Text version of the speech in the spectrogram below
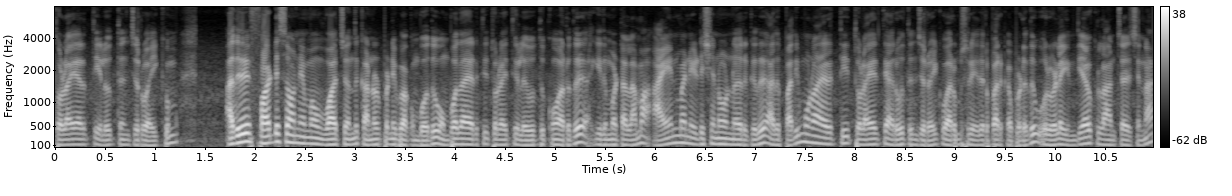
தொள்ளாயிரத்தி எழுபத்தஞ்சு ரூபாய்க்கும் அதுவே ஃபார்ட்டி செவன் எம்எம் வாட்ச் வந்து கன்வெர்ட் பண்ணி பார்க்கும்போது ஒம்பதாயிரத்தி தொள்ளாயிரத்தி எழுபதுக்கும் வருது. இது மட்டும் இல்லாமல் அயன்மேன் எடிஷன் ஒன்று இருக்குது. அது பதிமூணாயிரத்தி தொள்ளாயிரத்தி அறுபத்தஞ்சு ரூபாய்க்கு வரும் சொல்லி எதிர்பார்க்கப்படுது ஒருவேளை இந்தியாவுக்கு லான்ச் ஆச்சுன்னா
